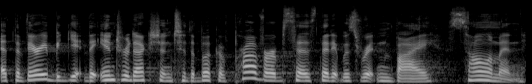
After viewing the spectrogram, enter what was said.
at the very beginning, the introduction to the book of Proverbs says that it was written by Solomon.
